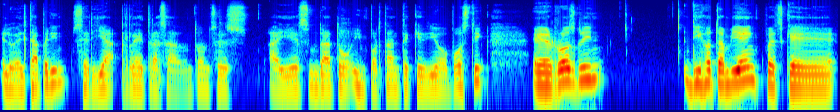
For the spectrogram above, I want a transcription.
lo del tapering sería retrasado. Entonces, ahí es un dato importante que dio Bostic. Eh, Rosgreen dijo también pues que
